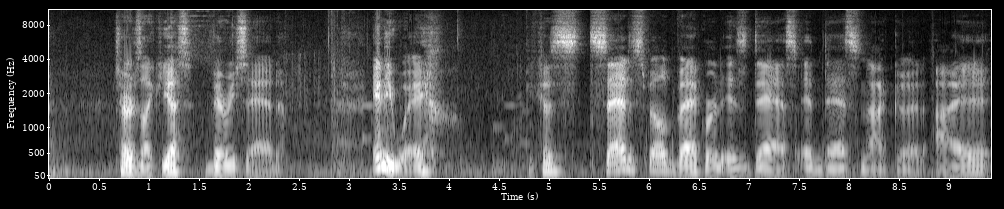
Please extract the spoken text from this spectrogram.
Turd's like, yes, very sad. Anyway, because sad spelled backward is das, and das not good. I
